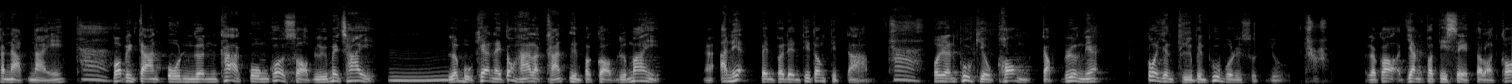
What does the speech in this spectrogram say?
ขนาดไหนค่ะเพราะเป็นการโอนเงินค่าโกงข้อสอบหรือไม่ใช่อืมระบุแค่ไหนต้องหาหลักฐานอื่นประกอบหรือไม่นะอันเนี้ยเป็นประเด็นที่ต้องติดตามค่ะเพราะฉะนั้นผู้เกี่ยวข้องกับเรื่องเนี้ยก็ยังถือเป็นผู้บริสุทธิ์อยู่ค่ะแล้วก็ยังปฏิเสธตลอดข้อ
